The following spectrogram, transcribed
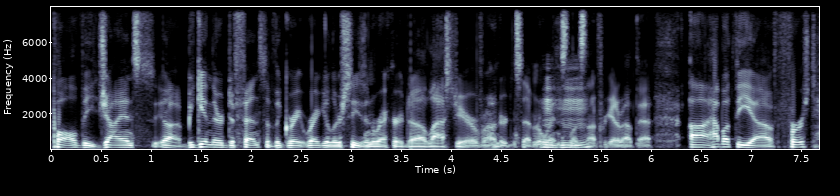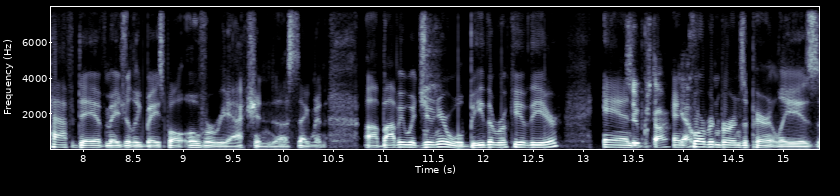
Paul, the Giants uh, begin their defense of the great regular season record uh, last year of 107 wins. Mm-hmm. Let's not forget about that. Uh, how about the uh, first half day of Major League Baseball overreaction uh, segment? Bobby Witt Jr. will be the Rookie of the Year, and superstar. And yep. Corbin Burnes apparently is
